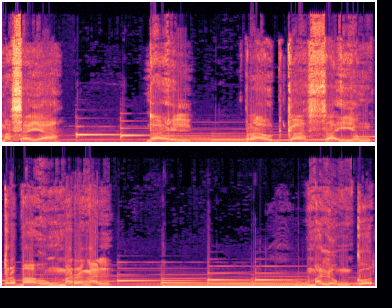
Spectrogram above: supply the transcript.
Masaya dahil proud ka sa iyong trabahong marangal. Malungkot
